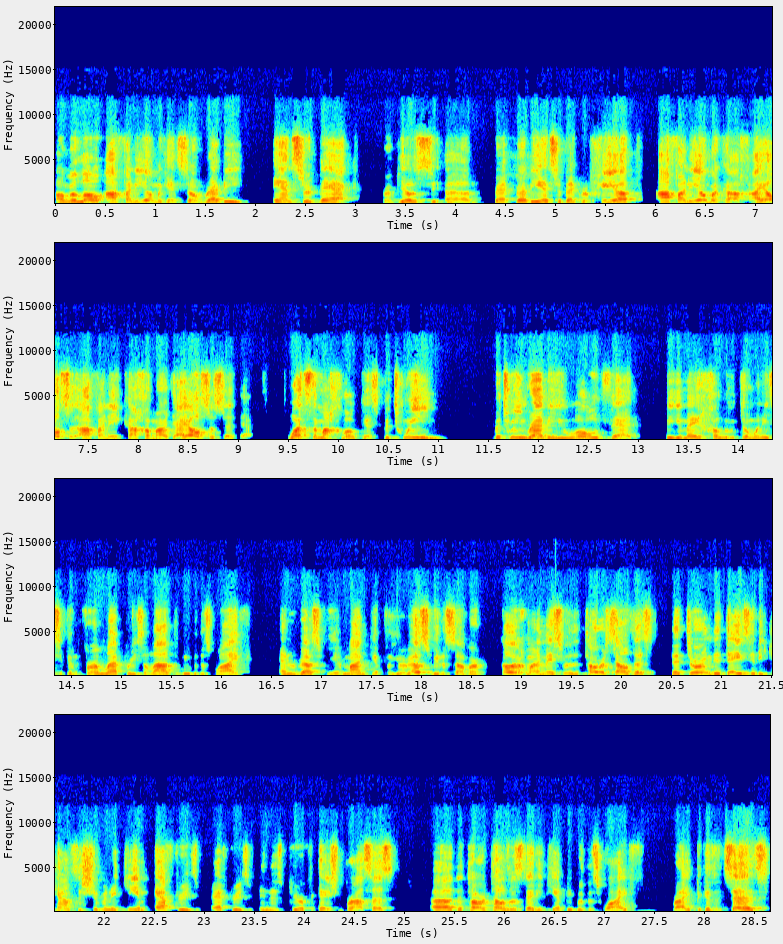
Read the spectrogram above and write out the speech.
So Rebbe answered back Rabbi, Yossi, uh, Rabbi answered back, Omakach. I also Afani. I also said that. What's the machlokas between between Rabbi who holds that the Yemei Chaluta when he's a confirmed leper he's allowed to be with his wife and Rabbi Yossi Yerman Gifli. Rabbi Yossi the Torah tells us that during the days that he counts the Shiva Nikim after he's after he's in his purification process, uh, the Torah tells us that he can't be with his wife, right? Because it says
